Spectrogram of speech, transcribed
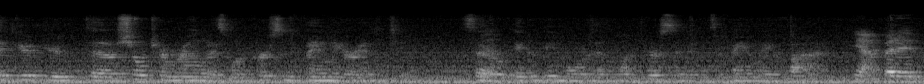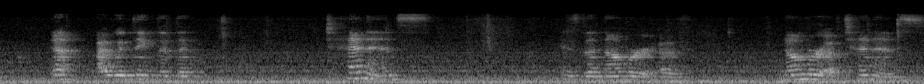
If the short-term rental is one person, family, or entity. So it could be more than one person if it's a family of five. Yeah, but it, yeah, I would think that the tenants is the number of, number of tenants.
